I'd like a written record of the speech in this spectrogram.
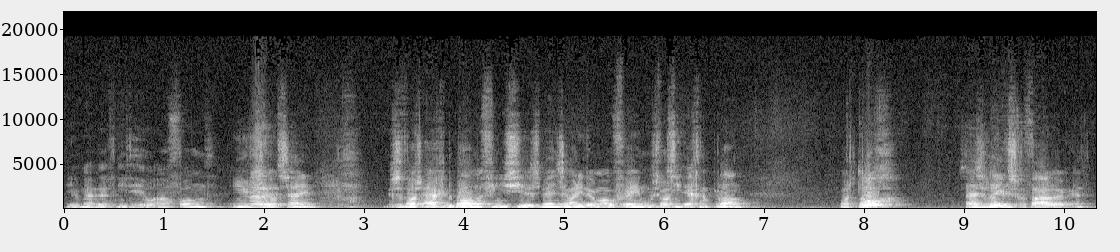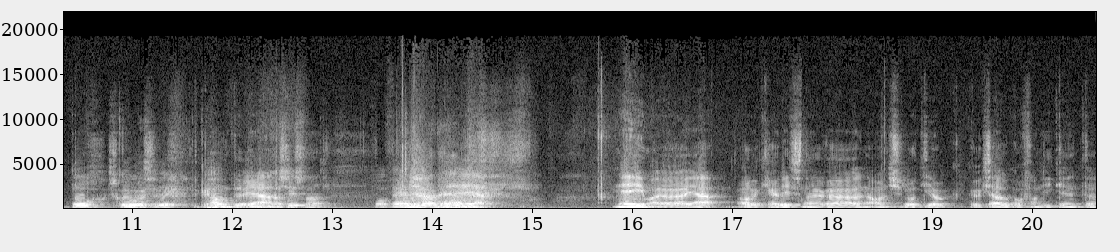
die wat mij betreft niet heel aanvallend ingesteld zijn. Dus het was eigenlijk de bal naar Vinicius, Benzema die er maar overheen moest, was niet echt een plan. Maar toch zijn ze levensgevaarlijk. En toch scoren ze de counter. Ja, is assist van? Van ver. Ja, nee. ja, ja. Nee, maar eh, ja, alle credits naar, eh, naar Ancelotti ook. Ik zei ook al van die kent, eh,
